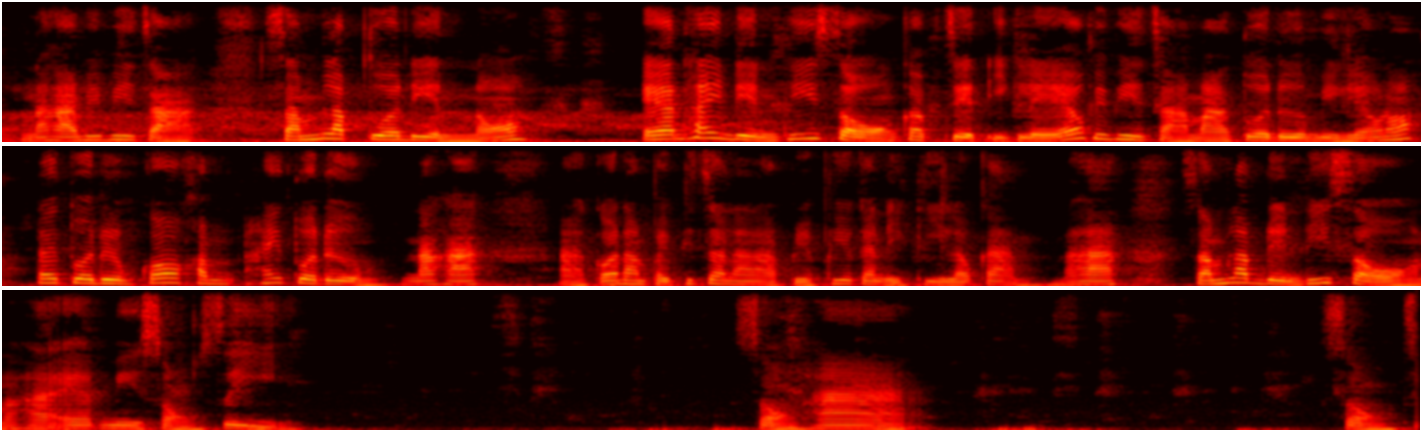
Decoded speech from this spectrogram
6 นะคะ พี่พี่ๆจ๋าสำหรับตัวเด่นเนาะ แอดให้เด่นที่2กับ7อีกแล้วพี่พีจ๋ามาตัวเดิมอีกแล้วเนาะได้ตัวเดิมก็คำให้ตัวเดิมนะคะอ่าก็นำไปพิจารณาเปรียบเทียบกันอีกทีแล้วกันนะคะสำหรับเด่นที่2นะคะแอดมี2 4 2 5 2 7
